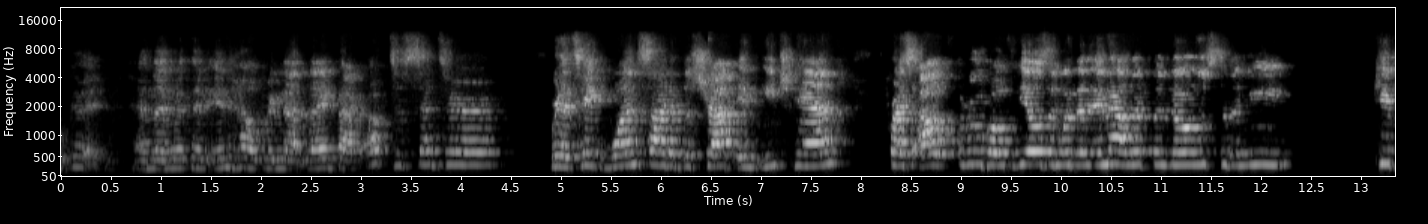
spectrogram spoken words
Good. And then with an inhale, bring that leg back up to center. We're gonna take one side of the strap in each hand, press out through both heels, and with an inhale, lift the nose to the knee. Keep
